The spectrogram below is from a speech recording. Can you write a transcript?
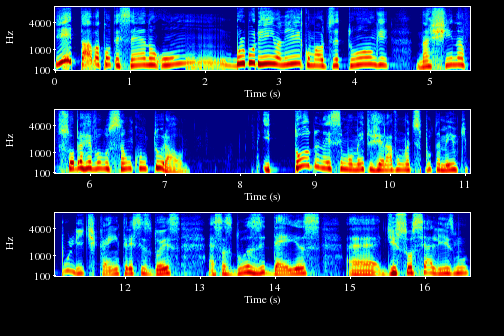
E estava acontecendo um burburinho ali com Mao Tse Tung na China sobre a revolução cultural. E todo nesse momento gerava uma disputa meio que política entre esses dois, essas duas ideias é, de socialismo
